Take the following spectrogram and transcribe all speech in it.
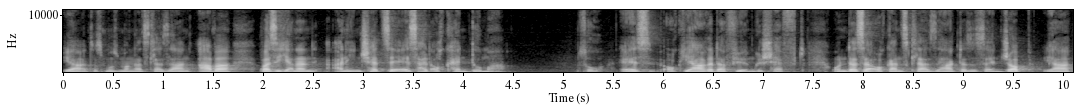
Ja, das muss man ganz klar sagen. Aber was ich an, an ihn schätze, er ist halt auch kein Dummer. So, er ist auch Jahre dafür im Geschäft. Und dass er auch ganz klar sagt, das ist sein Job, ja,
